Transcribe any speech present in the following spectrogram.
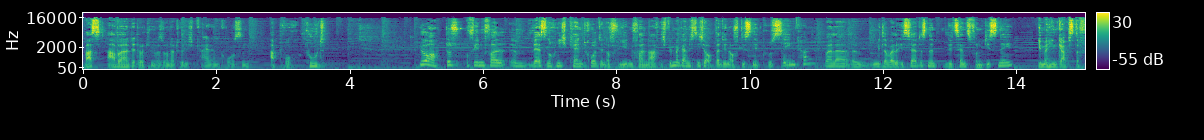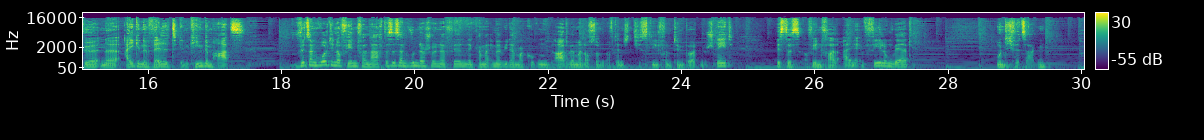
Was aber der deutschen Version natürlich keinen großen Abbruch tut. Ja, das auf jeden Fall, ähm, wer es noch nicht kennt, holt den auf jeden Fall nach. Ich bin mir gar nicht sicher, ob man den auf Disney Plus sehen kann, weil er äh, mittlerweile ist ja das eine Lizenz von Disney. Immerhin gab es dafür eine eigene Welt in Kingdom Hearts würde sagen, holt ihn auf jeden Fall nach. Das ist ein wunderschöner Film, den kann man immer wieder mal gucken. Gerade wenn man auf, so, auf den Stil von Tim Burton steht, ist es auf jeden Fall eine Empfehlung wert. Und ich würde sagen,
